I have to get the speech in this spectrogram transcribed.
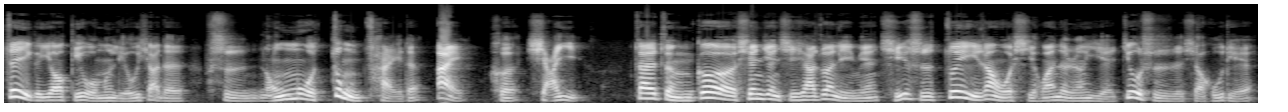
这个妖给我们留下的是浓墨重彩的爱和侠义。在整个《仙剑奇侠传》里面，其实最让我喜欢的人也就是小蝴蝶。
